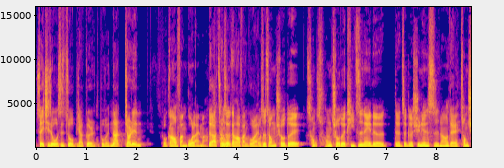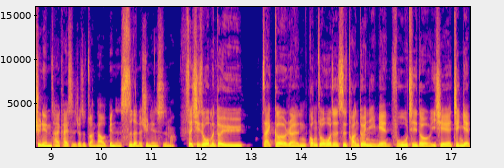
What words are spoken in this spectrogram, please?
所以其实我是做比较个人的部分，那教练。我刚好反过来嘛，对啊，从这刚好反过来，我是从球队从从球队体制内的的这个训练师，然后对，从去年才开始就是转到变成私人的训练师嘛，所以其实我们对于在个人工作或者是团队里面服务，其实都有一些经验，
